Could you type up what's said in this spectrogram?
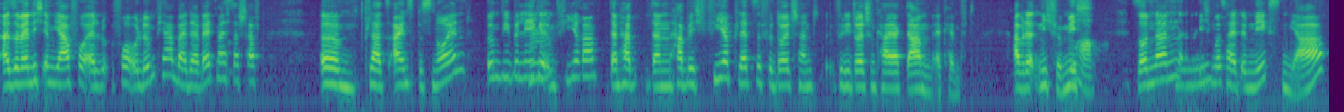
Also wenn ich im Jahr vor, vor Olympia bei der Weltmeisterschaft ähm, Platz 1 bis 9 irgendwie belege mhm. im Vierer, dann habe dann hab ich vier Plätze für Deutschland, für die deutschen Kajakdamen erkämpft. Aber das nicht für mich, Oha. Sondern mhm. ich muss halt im nächsten Jahr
